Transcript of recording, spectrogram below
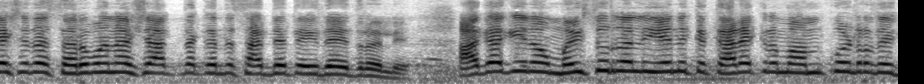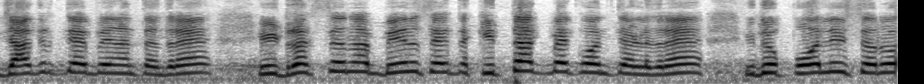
ದೇಶದ ಸರ್ವನಾಶ ಆಗ್ತಕ್ಕಂಥ ಸಾಧ್ಯತೆ ಇದೆ ಇದರಲ್ಲಿ. ಹಾಗಾಗಿ ನಾವು ಮೈಸೂರಿನಲ್ಲಿ ಏನಕ್ಕೆ ಕಾರ್ಯಕ್ರಮ ಹಮ್ಮಿಕೊಂಡಿರೋದು ಜಾಗೃತಿ ಅಭಿಯಾನ ಅಂತಂದ್ರೆ ಈ ಡ್ರಗ್ಸ್ ಅನ್ನ ಬೇರೆ ಸಹಿತ ಕಿತ್ತಾಕ್ಬೇಕು ಅಂತ ಹೇಳಿದ್ರೆ, ಇದು ಪೊಲೀಸರು,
